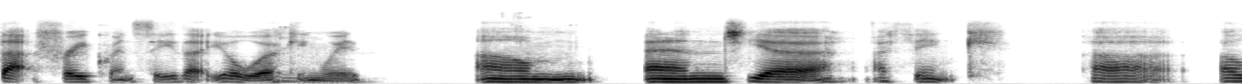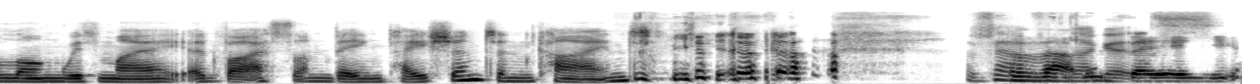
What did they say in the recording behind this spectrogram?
that frequency that you're working mm-hmm. with. Um, and yeah, I think. Uh, along with my advice on being patient and kind. yeah. So that nuggets. would be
